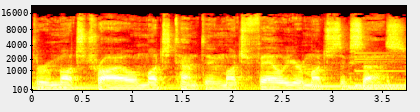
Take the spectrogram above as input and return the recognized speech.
through much trial, much tempting, much failure, much success.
